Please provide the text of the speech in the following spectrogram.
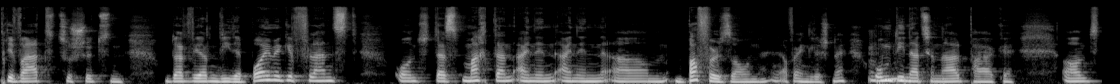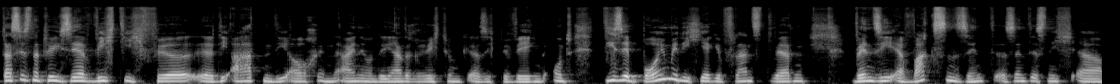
privat zu schützen. Und dort werden wieder Bäume gepflanzt und das macht dann einen, einen ähm, Buffer Zone auf Englisch, ne, um mhm. die Nationalparke. Und das ist natürlich sehr wichtig für äh, die Arten, die auch in eine oder die andere Richtung äh, sich bewegen. Und diese Bäume, die hier gepflanzt werden, wenn sie erwachsen sind, sind es nicht äh,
